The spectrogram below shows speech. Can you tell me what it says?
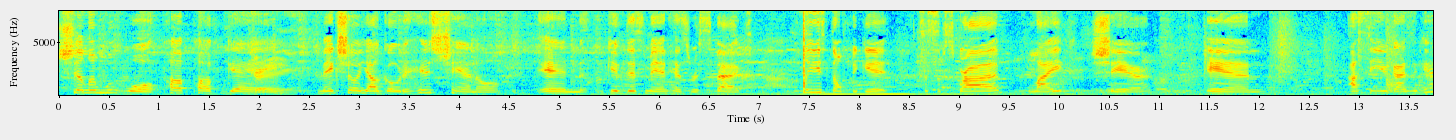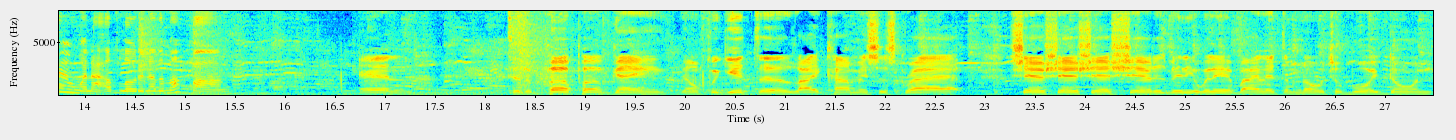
Chillin wit Walt, Puff Puff Gang. Gang. Make sure y'all go to his channel and give this man his respect. Please don't forget to subscribe, like, share, and I'll see you guys again when I upload another mukbang. And to the Puff Puff gang, don't forget to like, comment, subscribe, share, share, share, share this video with everybody. Let them know what your boy doing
